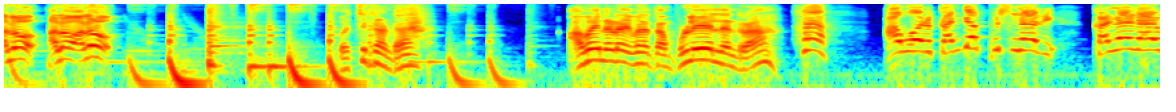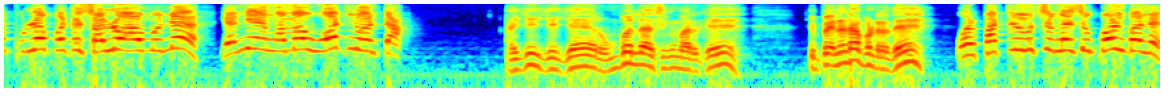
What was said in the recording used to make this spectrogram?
Hello hello hello. வச்சுட்டான்டா. அவன் என்னடா இவனை தான் புள்ளையே இல்லைன்றான் ஹ, அவ ஒரு கஞ்சா பிசினாரி. கல்யாணம் புள்ள பட்டு சொல்லு ஆகும்னு என்ன எங்க அம்மா ஓட்டுன்னு வந்துட்டான். ஐயய்ய ரொம்ப இல்ல அசிங்கமா இருக்கு. இப்ப என்னடா பண்றது? ஒரு பத்து நிமிஷம் கழிச்சு போன் பண்ணு.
